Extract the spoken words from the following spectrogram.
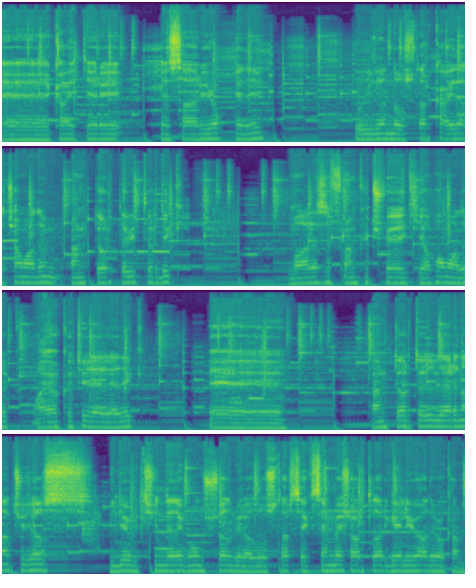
eee kayıt yeri hesarı yok dedi. Bu yüzden dostlar kaydı açamadım. Rank 4'te bitirdik. Maalesef rank 3 ve 2 yapamadık. Baya kötü ilerledik. Eee rank 4 ödüllerini açacağız. Video bitişinde de konuşacağız biraz dostlar. 85 artılar geliyor hadi bakalım.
